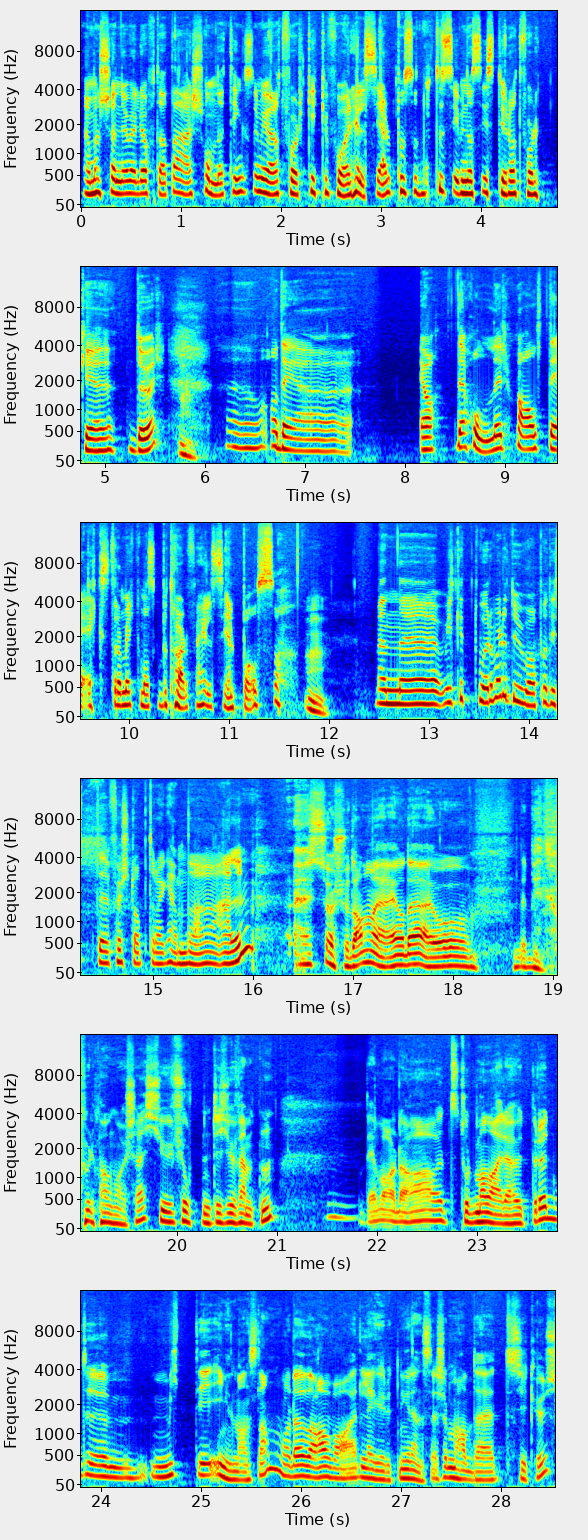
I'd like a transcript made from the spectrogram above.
Ja, Man skjønner jo veldig ofte at det er sånne ting som gjør at folk ikke får helsehjelp, og som til syvende og sist gjør at folk uh, dør. Mm. Uh, og det, ja, det holder med alt det ekstra om ikke man skal betale for helsehjelp også. Mm. Men uh, hvilket, hvor var det du var på ditt første oppdrag hen da, Erlend? Sør-Sudan var jeg, og det er jo det begynner å bli mange år siden. 2014 til 2015. Det var da et stort malariautbrudd eh, midt i ingenmannsland, hvor det da var Leger uten grenser som hadde et sykehus,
